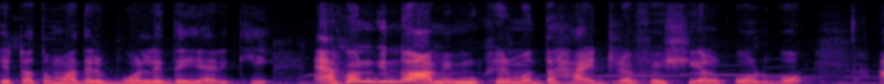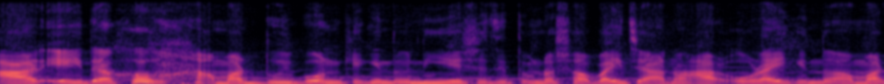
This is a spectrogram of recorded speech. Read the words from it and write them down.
সেটা তোমাদের বলে দেই আর কি। এখন কিন্তু আমি মুখের মধ্যে হাইড্রা ফেসিয়াল করব। আর এই দেখো, আমার দুই বোনকে কিন্তু নিয়ে এসেছি, তোমরা সবাই জানো। আর ওরাই কিন্তু আমার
